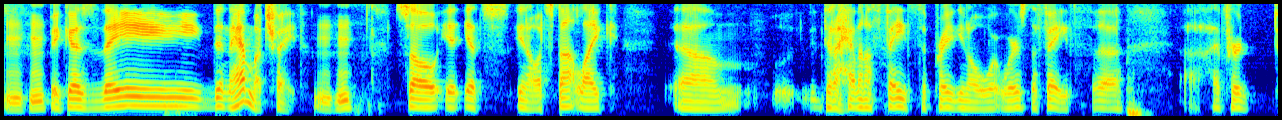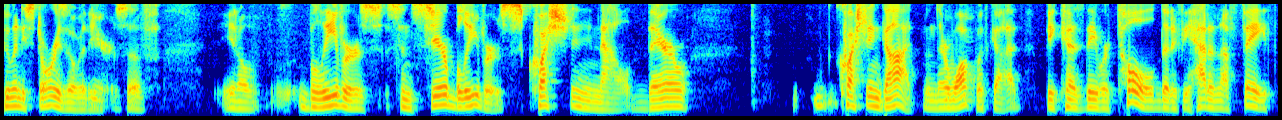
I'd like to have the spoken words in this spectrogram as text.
Mm-hmm. because they didn't have much faith. Mm-hmm. So it, it's you know it's not like um, did I have enough faith to pray? You know where, where's the faith? Uh, uh, I've heard too many stories over the years of you know believers, sincere believers, questioning now their questioning God and their walk with God because they were told that if you had enough faith,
